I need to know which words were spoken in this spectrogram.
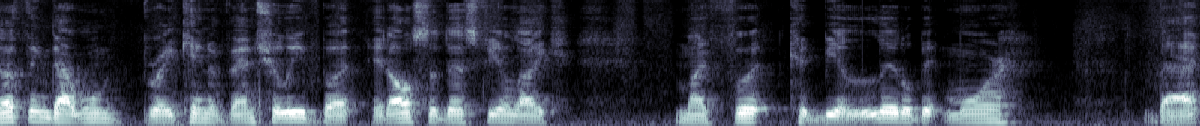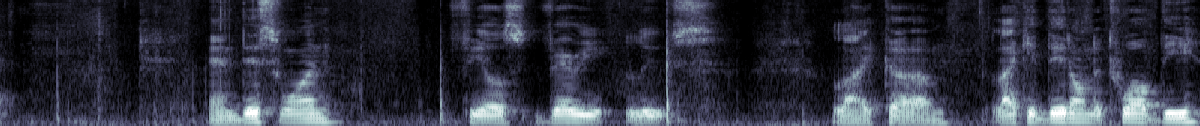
nothing that won't break in eventually. But it also does feel like my foot could be a little bit more back. And this one feels very loose. Like, um, like it did on the 12D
